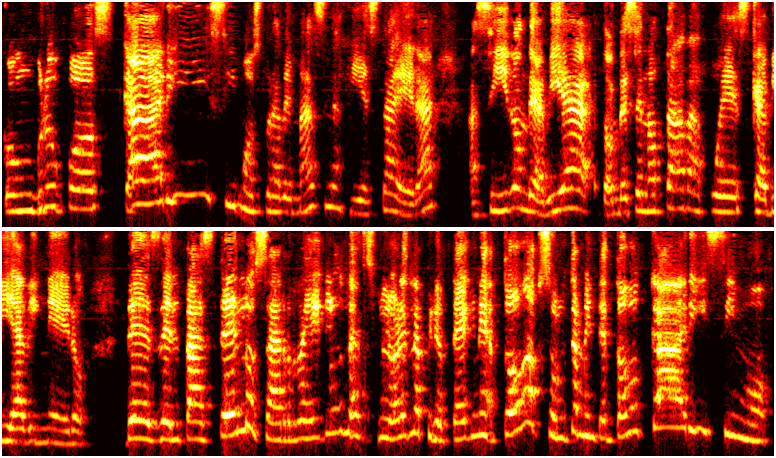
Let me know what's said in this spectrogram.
con grupos carísimos, pero además la fiesta era así donde había, donde se notaba pues que había dinero. Desde el pastel, los arreglos, las flores, la pirotecnia, todo, absolutamente todo carísimo.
